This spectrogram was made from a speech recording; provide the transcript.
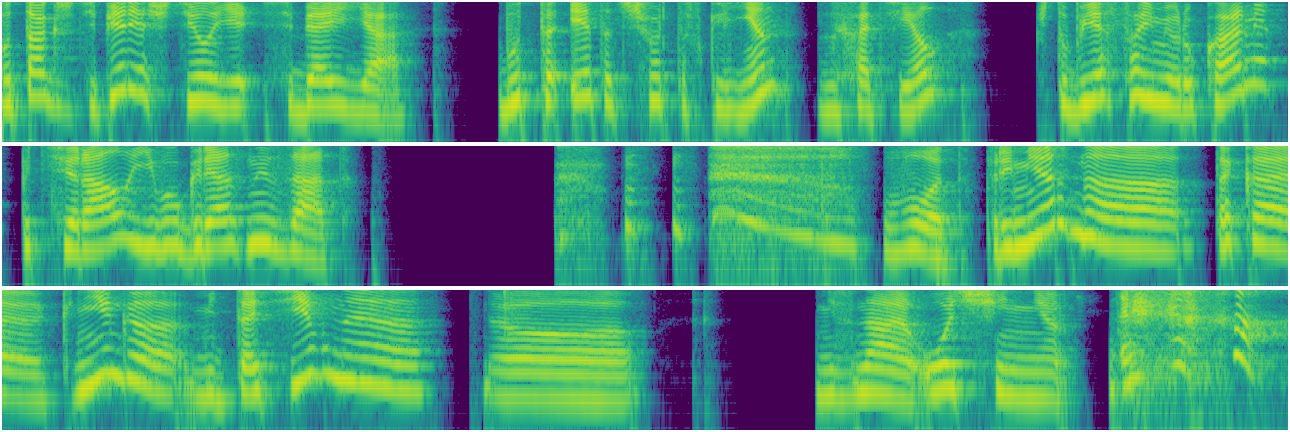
Вот так же теперь ощутила себя и я. Будто этот чертов клиент захотел, чтобы я своими руками подтирала его грязный зад. Вот, примерно такая книга, медитативная, э, не знаю, очень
